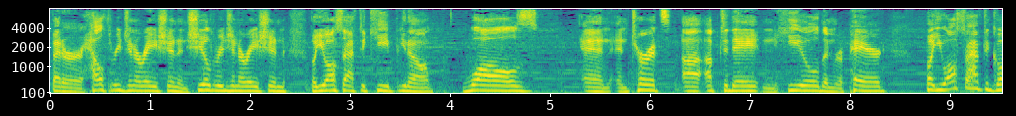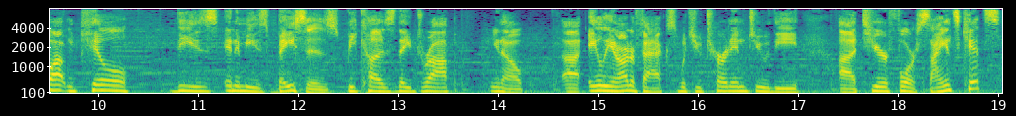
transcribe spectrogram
better health regeneration and shield regeneration. But you also have to keep you know walls and and turrets uh, up to date and healed and repaired. But you also have to go out and kill these enemies bases because they drop you know uh, alien artifacts which you turn into the uh, tier 4 science kits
